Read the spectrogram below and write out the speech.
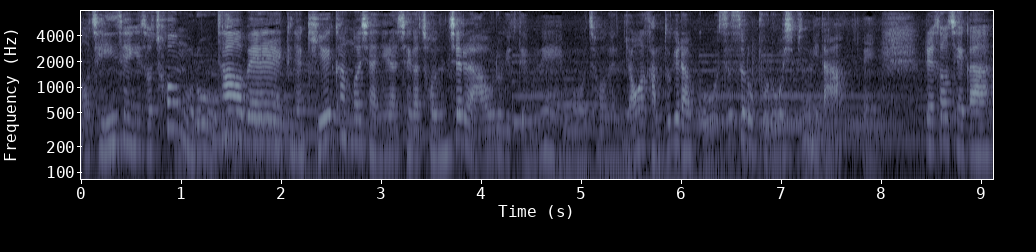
어, 제 인생에서 처음으로 사업을 그냥 기획한 것이 아니라 제가 전체를 아우르기 때문에 뭐 저는 영화 감독이라고 스스로 부르고 싶습니다. 네. 그래서 제가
